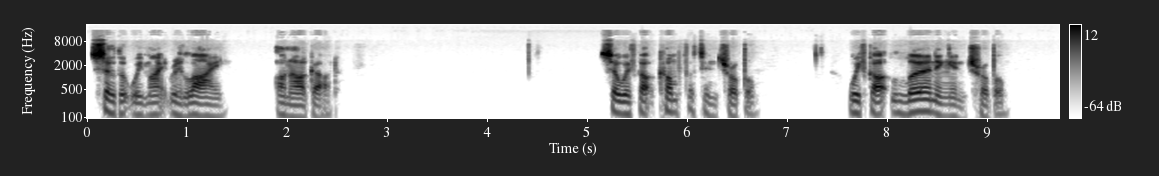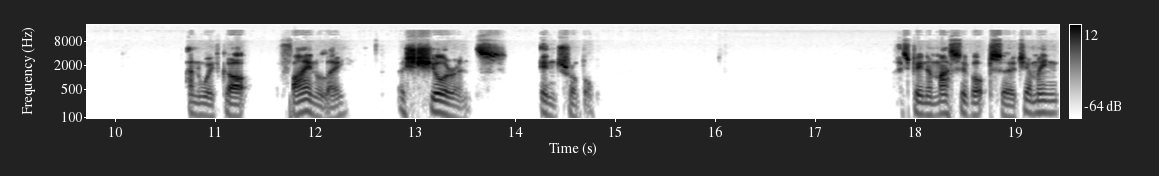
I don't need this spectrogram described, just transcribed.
so that we might rely on our God. So we've got comfort in trouble, we've got learning in trouble, and we've got finally assurance in trouble. It's been a massive upsurge. I mean,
